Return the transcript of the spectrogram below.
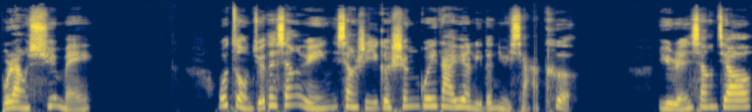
不让须眉。我总觉得湘云像是一个深闺大院里的女侠客，与人相交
